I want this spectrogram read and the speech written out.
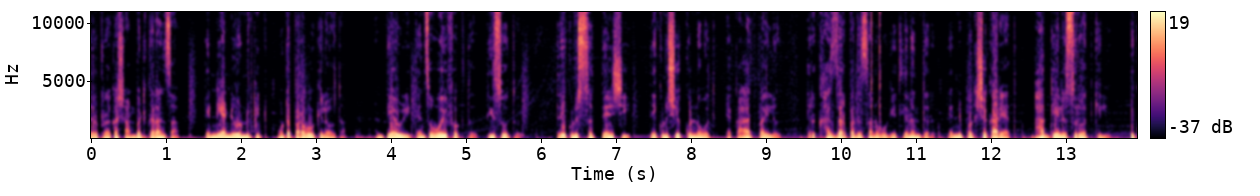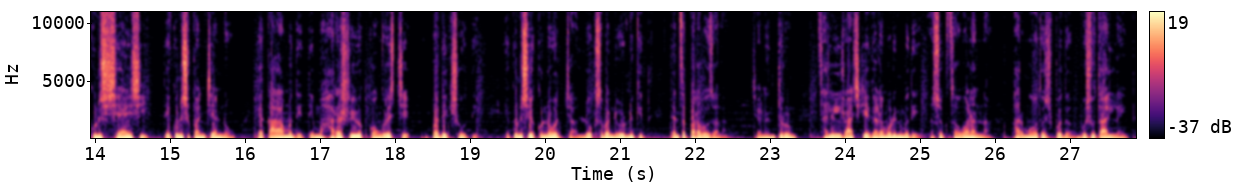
तर प्रकाश आंबेडकरांचा त्यांनी या निवडणुकीत मोठा पराभव केला होता. आणि त्यावेळी त्यांचं वय फक्त तीस होतं. तर एकोणीसशे सत्त्याऐंशी ते एकोणीसशे एकोणनव्वद या काळात पाहिलं तर खासदार पदाचा अनुभव घेतल्यानंतर त्यांनी पक्षकार्यात भाग घ्यायला सुरुवात केली. एकोणीसशे शहाऐंशी ते एकोणीसशे पंच्याण्णव या काळामध्ये ते महाराष्ट्र युवक काँग्रेसचे उपाध्यक्ष होते. एकोणीसशे एकोणनव्वदच्या लोकसभा निवडणुकीत त्यांचा पराभव झाला. त्यानंतरून झालेल्या राजकीय घडामोडींमध्ये अशोक चव्हाणांना फार महत्त्वाची पदं भूषवता आली नाहीत.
